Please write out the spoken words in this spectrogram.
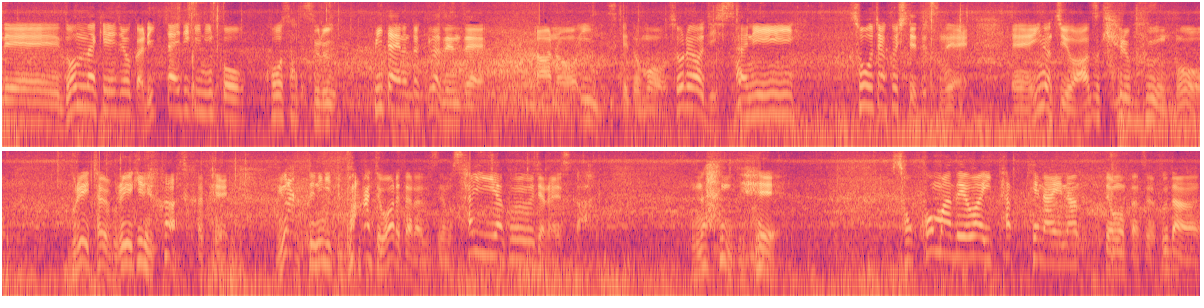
でどんな形状か立体的にこう考察するみたいな時は全然あのいいんですけどもそれを実際に装着してですね、えー、命を預ける部分をブレーキ例えばブレーキレバーとかでグワッて握ってバーンって割れたらですねもう最悪じゃないですか。なんでそこまでは至ってないなって思ったんですよ。普段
